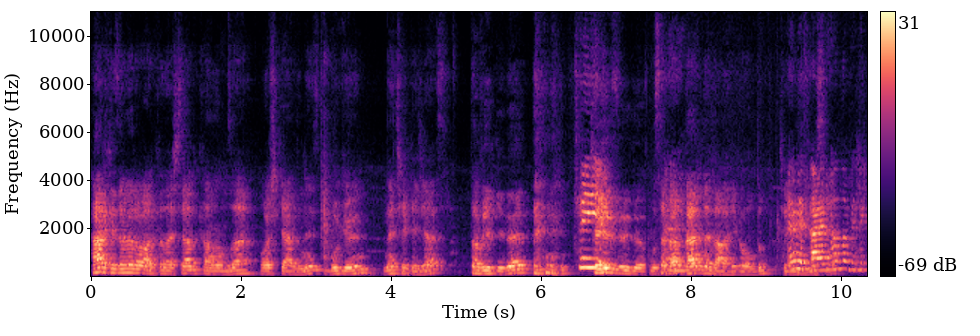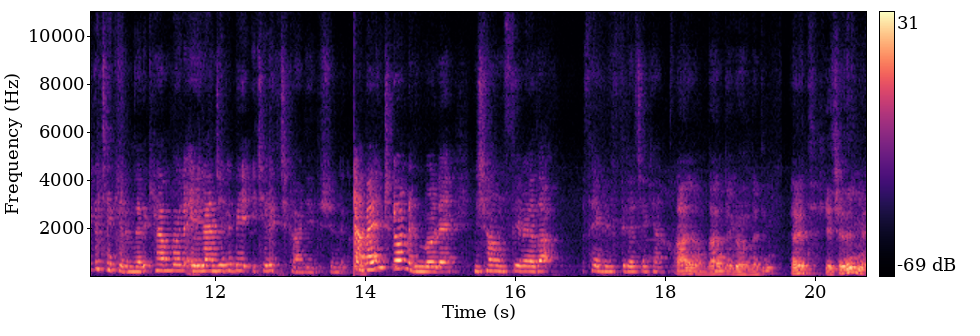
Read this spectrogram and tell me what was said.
Herkese merhaba arkadaşlar. Kanalımıza hoş geldiniz. Bugün ne çekeceğiz? Tabii ki de Çeyiz. çeyiz videosu. Bu sefer Evet. ben de dahil oldum. çeyiz Evet videosuna. Erhan'la birlikte çekelim dedik. Hem böyle eğlenceli bir içerik çıkar diye düşündük. Yani ben hiç görmedim böyle nişanlısıyla ya da sevgilisiyle çeken. Aynen ben de görmedim. Evet geçelim mi?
